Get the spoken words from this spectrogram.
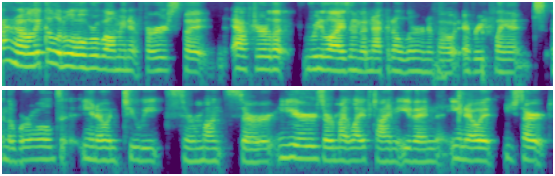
I don't know, like a little overwhelming at first, but after like, realizing they're not going to learn about every plant in the world, you know, in two weeks or months or years or my lifetime, even, you know, it you start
